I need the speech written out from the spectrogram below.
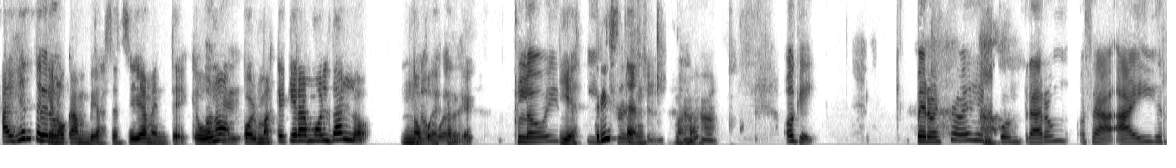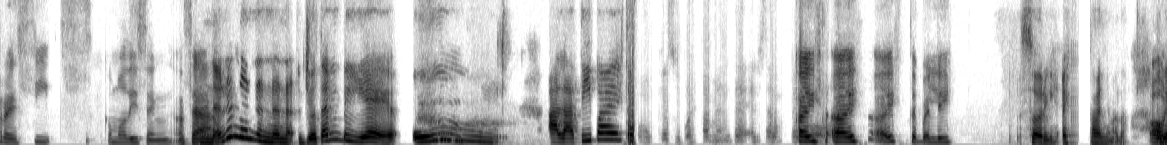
hay gente que no cambia, sencillamente, que uno, por más que quiera moldarlo, no, puede. cambiar. Chloe Y es Tristan. Ajá. Ajá. Ok. Pero esta vez encontraron, o sea, hay receipts, como dicen. O sea, No, no, no, no, no, no. Yo te envié un a la tipa esta que supuestamente él se ay, ay, ay, te perdí. Sorry, es que estaba llamando. Ok.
